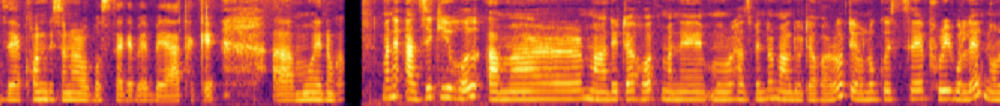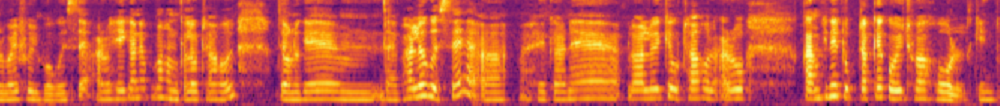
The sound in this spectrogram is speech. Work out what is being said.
যে এখন বিচনাৰ অৱস্থা একেবাৰে বেয়া থাকে। মোৰ এনেকুৱা মানে আজি কি হ'ল আমাৰ মা দেউতাহঁত মানে মোৰ হাজবেণ্ডৰ মাক দেউতাক আৰু তেওঁলোক গৈছে ফুৰিবলৈ নলবাৰী ফুৰিব গৈছে আৰু সেইকাৰণে অকণমান সোনকালে উঠা হ'ল। তেওঁলোকে ড্ৰাইভাৰ লৈ গৈছে সেইকাৰণে লৰালৰিকৈ উঠা হ'ল আৰু কামখিনি টুকটাককৈ কৰি থোৱা হ'ল কিন্তু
